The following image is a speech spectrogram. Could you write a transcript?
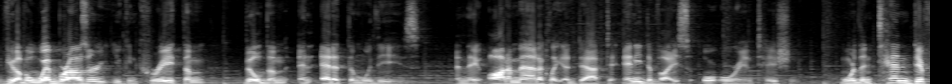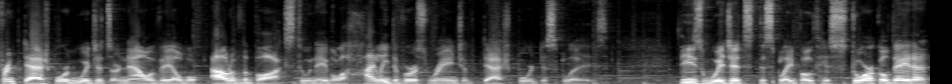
If you have a web browser, you can create them, build them, and edit them with ease. And they automatically adapt to any device or orientation. More than 10 different dashboard widgets are now available out of the box to enable a highly diverse range of dashboard displays. These widgets display both historical data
